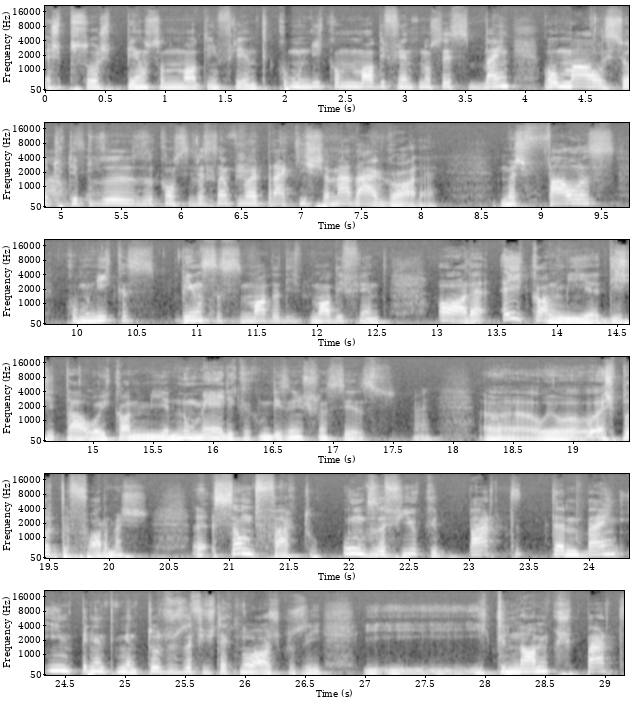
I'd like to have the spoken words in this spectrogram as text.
as pessoas pensam de modo diferente, comunicam de modo diferente. Não sei se bem ou mal, isso é outro mal, tipo de, de, consideração que não é para aqui chamada agora mas fala-se, comunica-se, pensa-se de modo, de modo diferente. Ora, a economia digital ou a economia numérica, como dizem os franceses, é? uh, as plataformas, uh, são de facto um desafio que parte também, independentemente de todos os desafios tecnológicos e, e, e, económicos, parte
